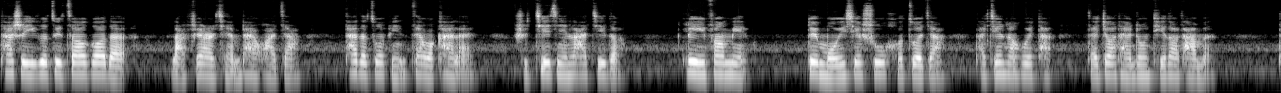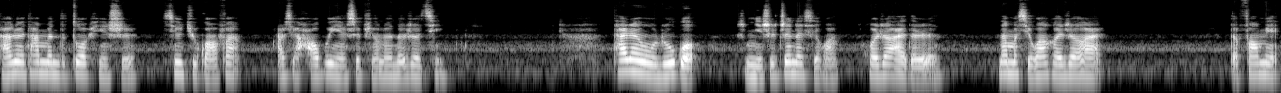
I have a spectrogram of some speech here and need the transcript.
他是一个最糟糕的拉斐尔前派画家。”他的作品在我看来是接近垃圾的。另一方面，对某一些书和作家，他经常会谈，在交谈中提到他们，谈论他们的作品时，兴趣广泛，而且毫不掩饰评论的热情。他认为，如果你是真的喜欢或热爱的人，那么喜欢和热爱的方面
